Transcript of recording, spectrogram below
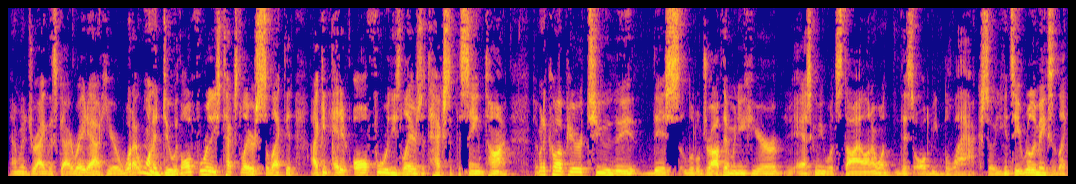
And I'm going to drag this guy right out here. What I want to do with all four of these text layers selected, I can edit all four of these layers of text at the same time. So I'm going to come up here to the this little drop down menu here, asking me what style, and I want this all to be black. So you can see it really makes it like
